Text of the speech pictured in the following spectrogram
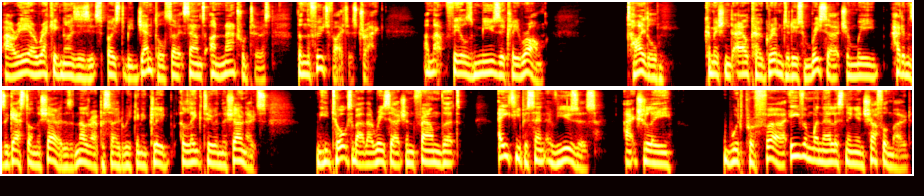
our ear recognizes it's supposed to be gentle, so it sounds unnatural to us, than the Foo Fighters track. And that feels musically wrong. Tidal commissioned Eelco Grimm to do some research, and we had him as a guest on the show. There's another episode we can include a link to in the show notes and he talks about that research and found that 80% of users actually would prefer, even when they're listening in shuffle mode,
